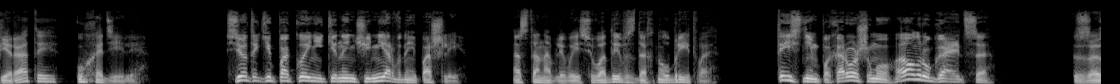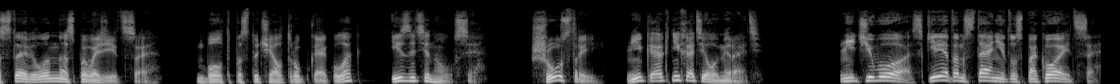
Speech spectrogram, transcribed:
Пираты уходили. «Все-таки покойники нынче нервные пошли», останавливаясь у воды, вздохнул Бритва. «Ты с ним по-хорошему, а он ругается». Заставил он нас повозиться. Болт постучал трубкой о кулак и затянулся. «Шустрый, никак не хотел умирать. «Ничего, скелетом станет, успокоиться»,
